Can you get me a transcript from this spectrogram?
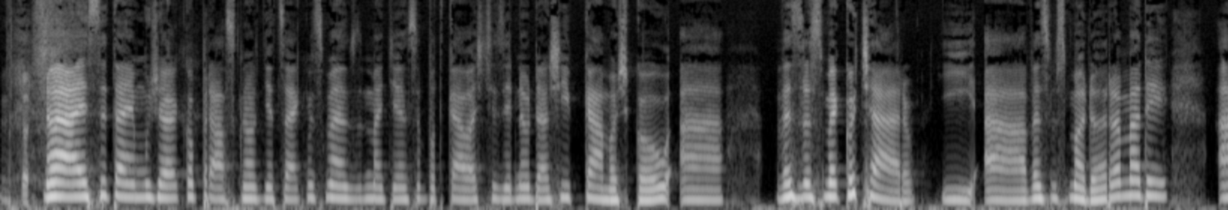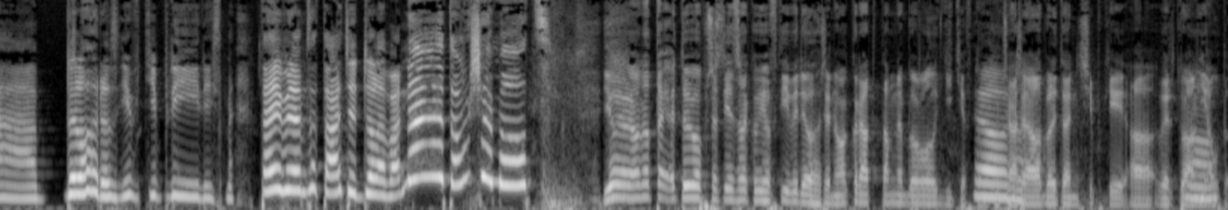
No já jestli tady můžu jako prásknout něco, jak my jsme s Matějem se potkávali ještě s jednou další kámoškou a vezli jsme kočár jí a vezli jsme ho dohromady a bylo hrozně vtipný, když jsme tady budeme zatáčet doleva. Ne, to už je moc. Jo, jo, no to, to bylo přesně něco takového v té videohře, no akorát tam nebylo dítě v tom Jo, kočáře, no. ale byly to jen šipky a virtuální No. auto.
